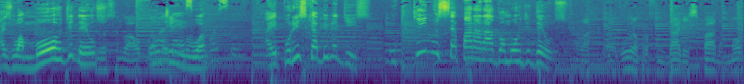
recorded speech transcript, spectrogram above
Mas o amor de Deus. Continua. Aí por isso que a Bíblia diz: o que nos separará do amor de Deus? A largura, a profundidade, a espada, a morte.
